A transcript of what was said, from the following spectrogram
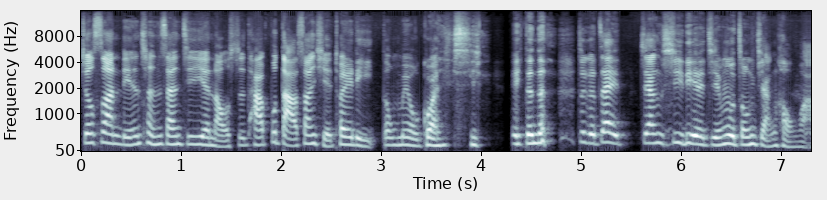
就算连城三基燕老师他不打算写推理都没有关系。哎，等等，这个在这样系列节目中讲好吗？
